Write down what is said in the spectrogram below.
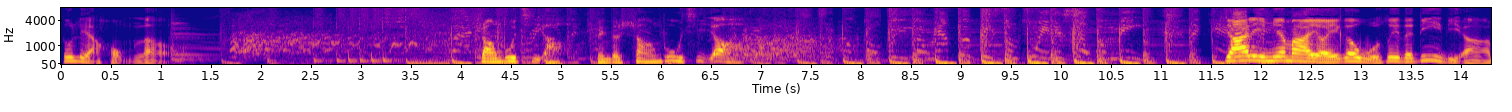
都脸红了，伤不起啊，真的伤不起呀！家里面嘛有一个五岁的弟弟啊，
